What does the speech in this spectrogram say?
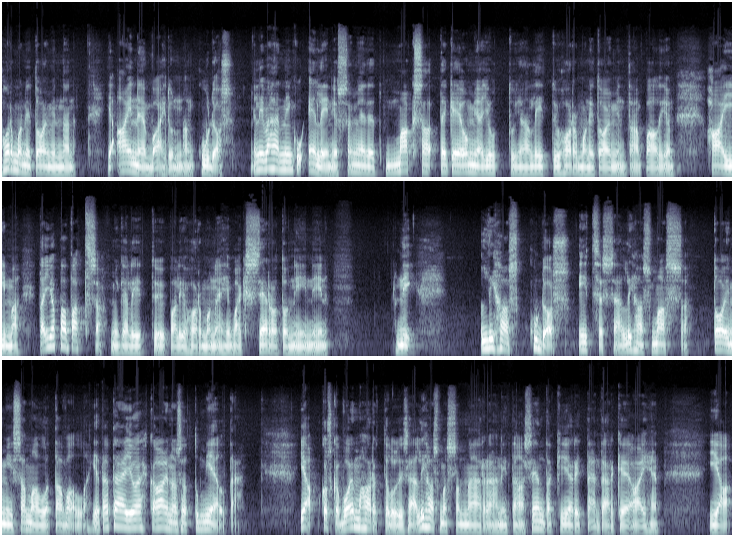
hormonitoiminnan ja aineenvaihdunnan kudos. Eli vähän niin kuin elin, jossa mietit, että maksa tekee omia juttujaan, liittyy hormonitoimintaan paljon, haima tai jopa vatsa, mikä liittyy paljon hormoneihin, vaikka serotoniiniin, niin lihaskudos itsessään, lihasmassa, toimii samalla tavalla, ja tätä ei ole ehkä aina osattu mieltää. Ja koska voimaharjoittelu lisää lihasmassan määrää, niin tämä on sen takia erittäin tärkeä aihe. Ja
